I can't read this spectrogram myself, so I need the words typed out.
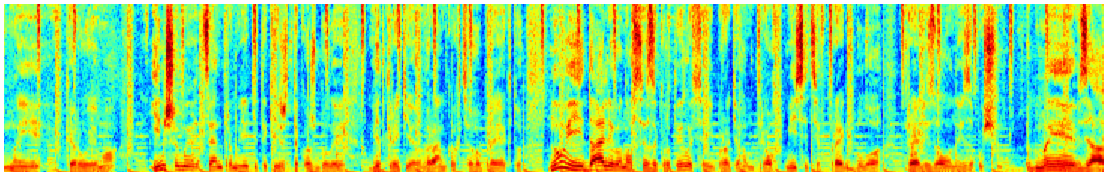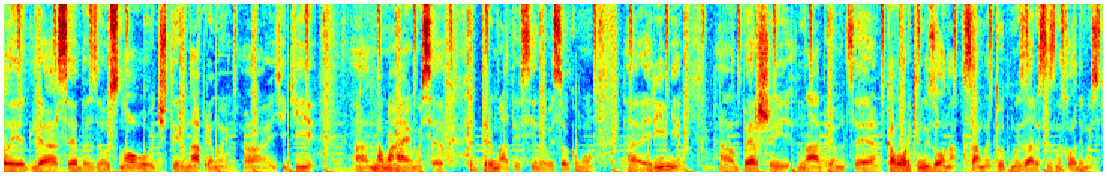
Ми керуємо іншими центрами, які такі ж також були відкриті в рамках цього проєкту. Ну і далі воно все закрутилося, і протягом трьох місяців проєкт було реалізовано і запущено. Ми взяли для себе за основу чотири напрями, які намагаємося тримати всі на високому рівні. Перший напрям це каворкінг зона. Саме тут ми зараз і знаходимось.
